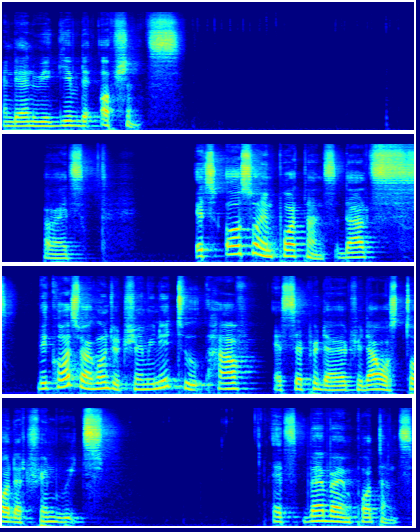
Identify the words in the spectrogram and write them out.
and then we give the options. All right. It's also important that because we are going to trim, you need to have a separate directory that will store the trimmed reads. It's very, very important.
